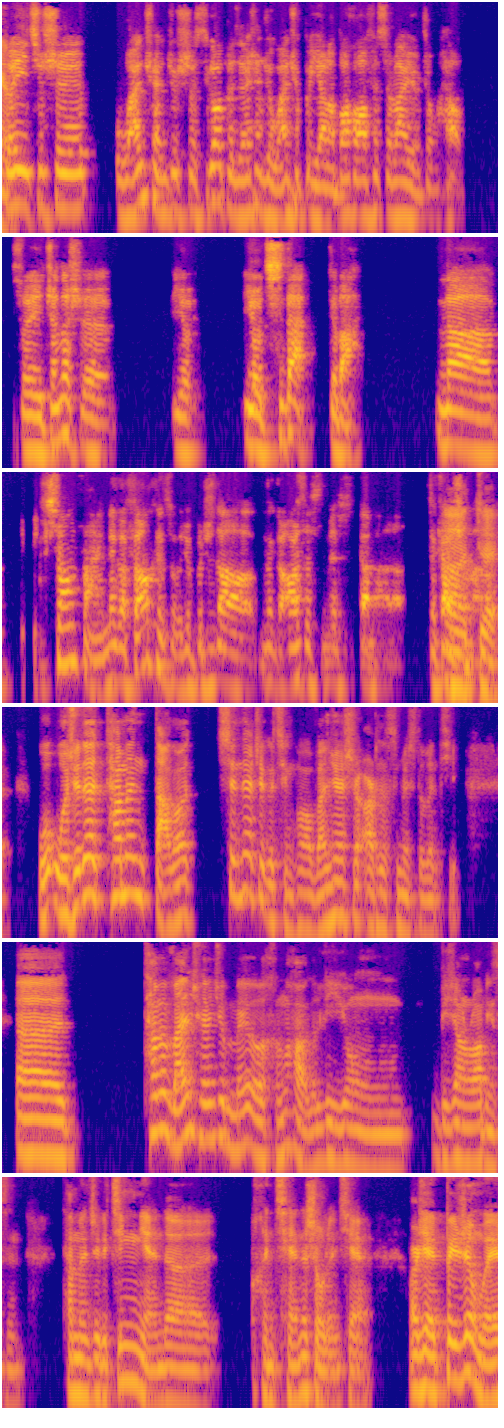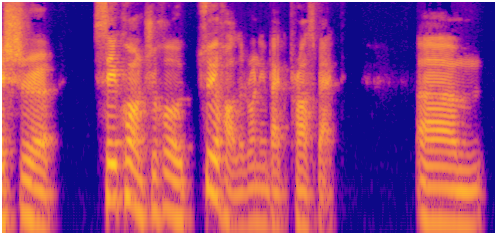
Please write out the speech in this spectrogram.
所以其实完全就是 skill position 就完全不一样了，包括 offensive line 有这种 help，所以真的是有有期待，对吧？那相反，那个 Falcons 我就不知道那个 Arthur Smith 干嘛了，在干什么？对我，我觉得他们打到现在这个情况，完全是 Arthur Smith 的问题。呃，他们完全就没有很好的利用 Bijan Robinson，他们这个今年的很前的首轮签，而且被认为是 C 矿之后最好的 running back prospect。嗯，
